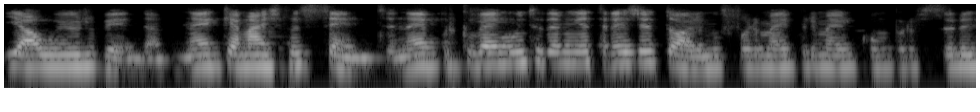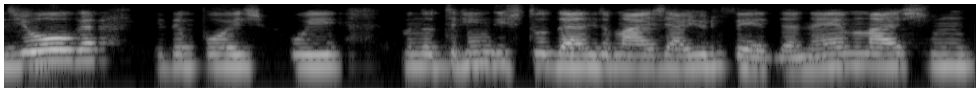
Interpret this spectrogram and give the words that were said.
e ao Ayurveda, né? Que é mais recente, né? Porque vem muito da minha trajetória. Me formei primeiro como professora de yoga e depois fui me nutrindo e estudando mais a Ayurveda, né? Mas hum,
